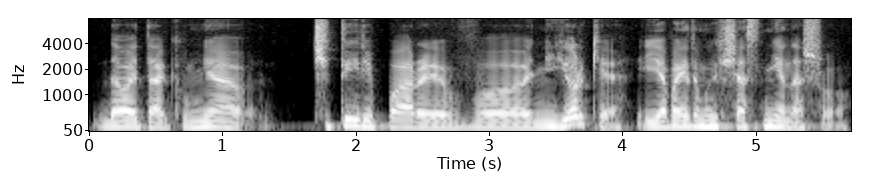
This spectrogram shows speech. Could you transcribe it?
Давай так, у меня четыре пары в Нью-Йорке, и я поэтому их сейчас не ношу.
